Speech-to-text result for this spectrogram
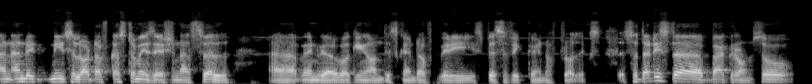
And and it needs a lot of customization as well uh, when we are working on this kind of very specific kind of projects. So that is the background. So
